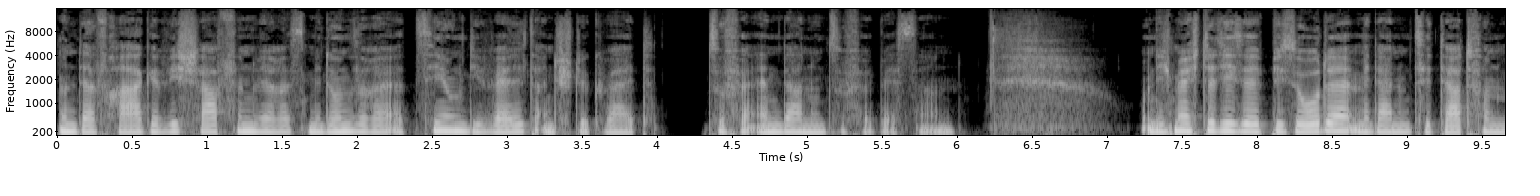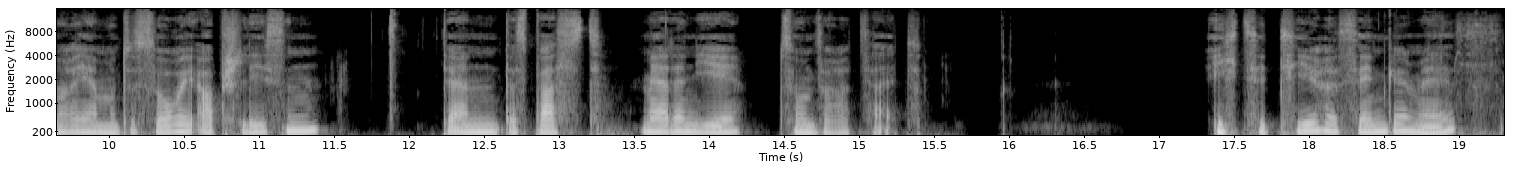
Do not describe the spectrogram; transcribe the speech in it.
und der Frage, wie schaffen wir es mit unserer Erziehung, die Welt ein Stück weit zu verändern und zu verbessern. Und ich möchte diese Episode mit einem Zitat von Maria Montessori abschließen, denn das passt mehr denn je zu unserer Zeit. Ich zitiere sinngemäß,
